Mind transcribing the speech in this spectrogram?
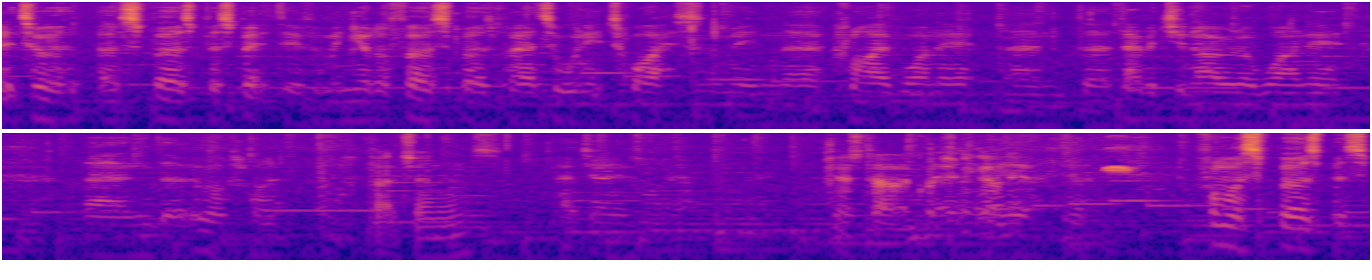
it to a, a Spurs perspective. I mean, you're the first Spurs player to win it twice. I mean, uh, Clive won it, and uh, David Ginola won it, and uh, who else won it? Pat Jennings. Pat Jennings won it. Can I start that question again? Yeah, yeah. From a Spurs pers-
